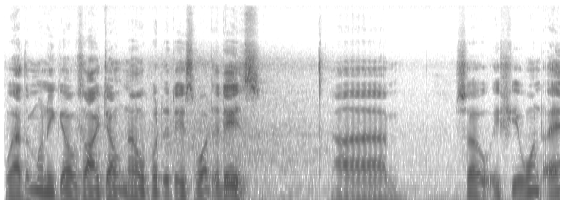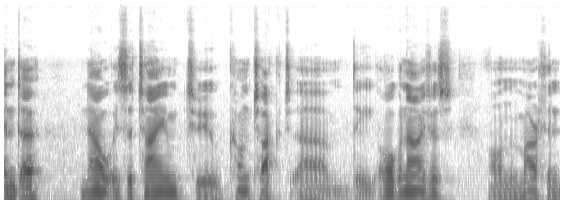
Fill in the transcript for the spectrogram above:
where the money goes, I don't know, but it is what it is. Um, so if you want to enter, now is the time to contact um, the organisers on the Marathon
